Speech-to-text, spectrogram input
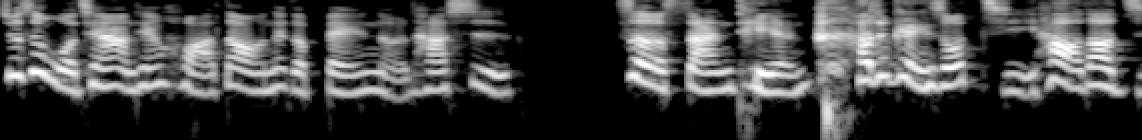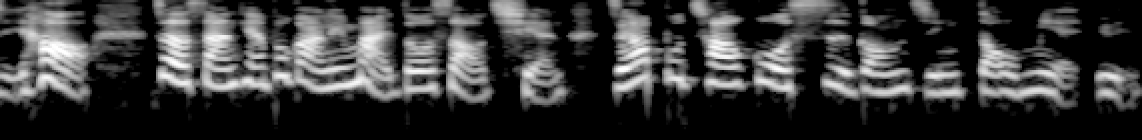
就是我前两天滑到那个 banner，它是这三天，他就跟你说几号到几号，这三天不管你买多少钱，只要不超过四公斤都免运。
